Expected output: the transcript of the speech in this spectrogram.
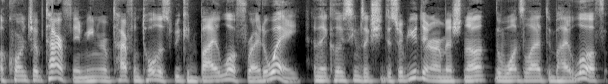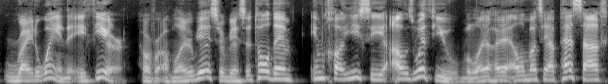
according to Reb Tarfin, meaning Reb Tarfin told us we could buy luf right away. And that clearly seems like she distributed in our Mishnah, the ones allowed to buy luf right away in the eighth year. However, Yisrael, Rabbi Yisrael told him, Imcha Yisi, I was with you. Pesach,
